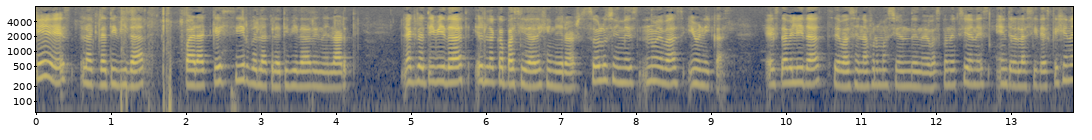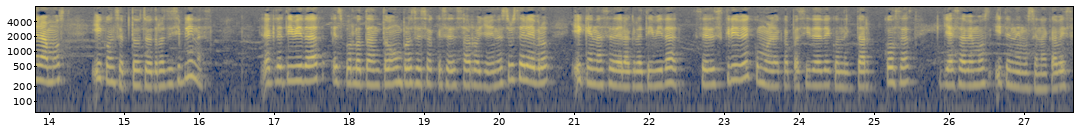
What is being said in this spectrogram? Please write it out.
¿Qué es la creatividad? ¿Para qué sirve la creatividad en el arte? La creatividad es la capacidad de generar soluciones nuevas y únicas. Esta habilidad se basa en la formación de nuevas conexiones entre las ideas que generamos y conceptos de otras disciplinas. La creatividad es por lo tanto un proceso que se desarrolla en nuestro cerebro y que nace de la creatividad. Se describe como la capacidad de conectar cosas que ya sabemos y tenemos en la cabeza.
